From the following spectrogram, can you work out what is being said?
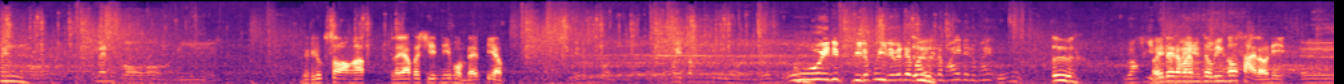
อืมแม่นพอนี่มีลูกซองครับ ระยะประชิดนี้ผมได้เปรียบ ไม่ต้องห่วงไม่ต้องห่วงอุ้ยนี่ปีละปีเลยเดนไมอื้อเดนไมเดนไมอู้อือรอบหินเฮ้ยได้ทำไมมันจะวิ่งเข้าใส่เรานี่เออ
